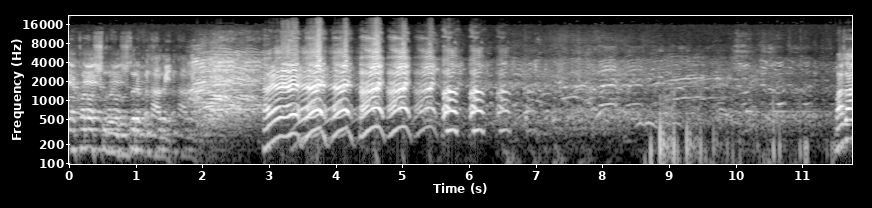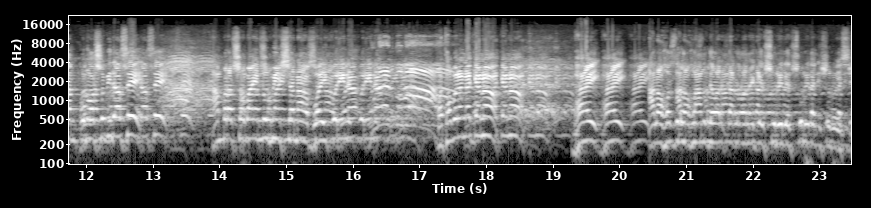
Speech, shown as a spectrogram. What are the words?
এখনও শুরু। জোরে বলেন আমিন। এই, এই, এই, এই, এই, আহ, আহ, আহ। বাজান কোন অসুবিধা আছে? আমরা সবাই নবীর সেনা ভয় করি না। কথা বলে না কেন? কেন? ভাই ভাই আলা হজরত নাম দেওয়ার কারণে অনেকের শরীরে সুলকানি শুরু হয়েছে।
